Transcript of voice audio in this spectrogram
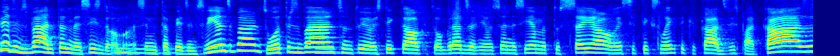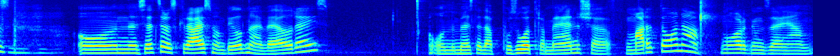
piedzims bērni, tad mēs izdomāsim. Mm. Tad piedzims viens bērns, otrs bērns, un tu jau esi tik tālu, ka to gradzenu jau sen esi iemetu sejā, un viss ir tik slikti, ka kādas vispār kāzas. Mm. Un es atceros, ka Raivis man bildināja vēlreiz. Un mēs tādā pusotra mēneša maratonā norganizējām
